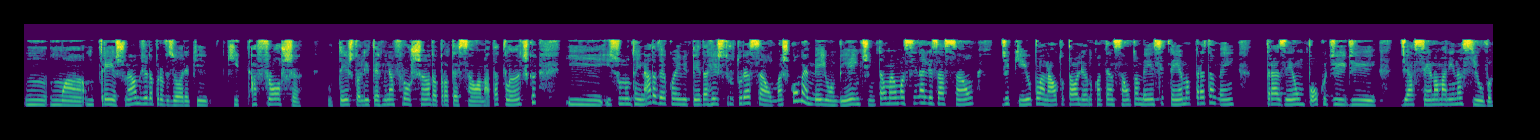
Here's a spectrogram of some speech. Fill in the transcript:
um, uma, um trecho, não é uma medida provisória que, que afrouxa o texto ali termina afrouxando a proteção à Mata Atlântica e isso não tem nada a ver com a MP da reestruturação, mas como é meio ambiente, então é uma sinalização de que o Planalto está olhando com atenção também esse tema para também trazer um pouco de, de, de aceno à Marina Silva.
